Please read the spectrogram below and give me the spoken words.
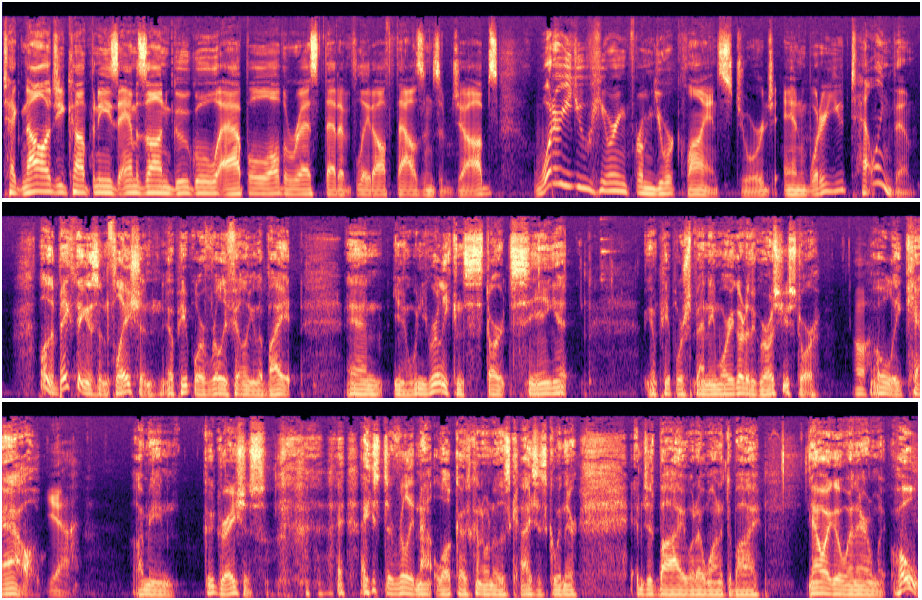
technology companies Amazon, Google, Apple, all the rest that have laid off thousands of jobs. What are you hearing from your clients, George? And what are you telling them? Well, the big thing is inflation. You know, people are really feeling the bite. And, you know, when you really can start seeing it, you know, people are spending more. You go to the grocery store. Holy cow. Yeah. I mean, good gracious. I used to really not look. I was kind of one of those guys just go in there and just buy what I wanted to buy. Now I go in there and I'm like, oh,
